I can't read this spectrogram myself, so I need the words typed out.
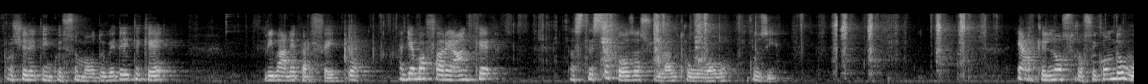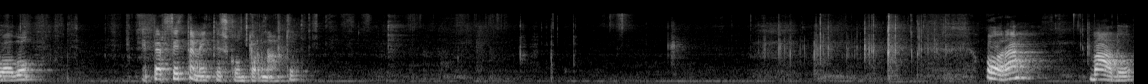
procedete in questo modo. Vedete che rimane perfetto. Andiamo a fare anche la stessa cosa sull'altro uovo così. E anche il nostro secondo uovo è perfettamente scontornato. Ora vado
